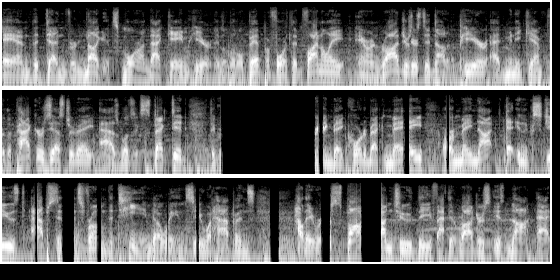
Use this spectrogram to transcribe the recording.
and the Denver Nuggets. More on that game here in a little bit. But fourth and finally, Aaron Rodgers did not appear at minicamp for the Packers yesterday, as was expected. The Green Bay quarterback may or may not get an excused absence from the team. Gotta wait and see what happens, how they respond to the fact that Rodgers is not at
